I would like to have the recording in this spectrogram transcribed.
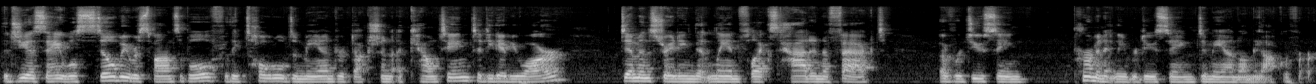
the GSA will still be responsible for the total demand reduction accounting to DWR, demonstrating that Landflex had an effect of reducing, permanently reducing demand on the aquifer.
